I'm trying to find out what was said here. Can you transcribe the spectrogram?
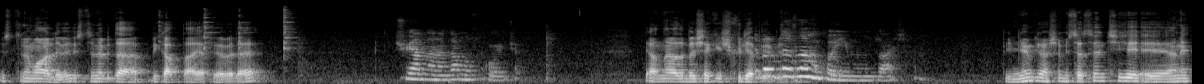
Üstüne muhallebi. Üstüne bir daha bir kat daha yapıyor böyle. Şu yanlarına da muz koyacağım. Yanlara da böyle şekil şükül Ya da yapıyor. ortasına mı koyayım muzu aşkım? Bilmiyorum ki aşkım istersen şey, e, yani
